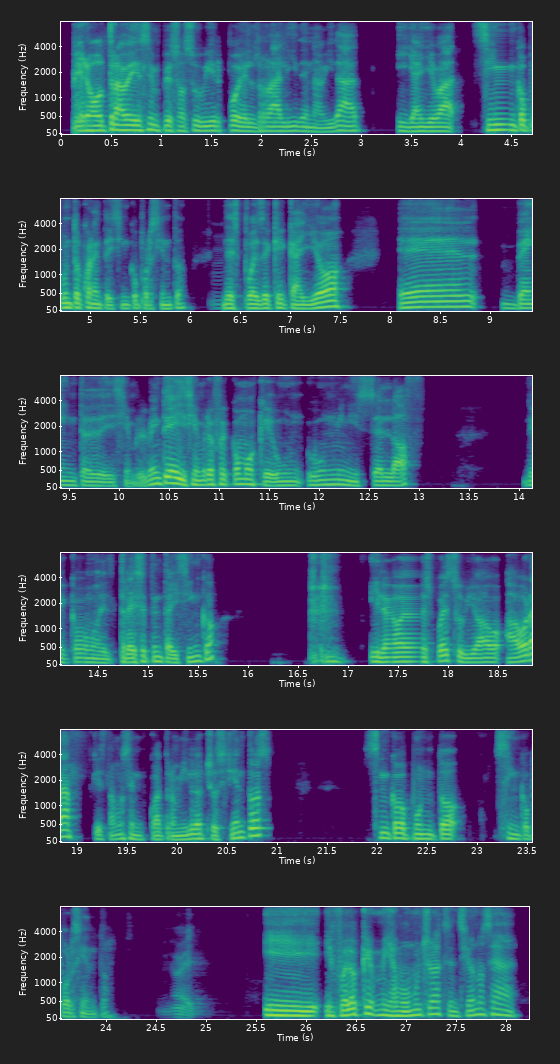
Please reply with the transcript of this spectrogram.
pero otra vez empezó a subir por el rally de Navidad y ya lleva 5.45% después de que cayó el 20 de diciembre. El 20 de diciembre fue como que un, un mini sell-off de como del 3.75 y luego después subió a- ahora que estamos en 4.800, 5.5%. Alright. Y, y fue lo que me llamó mucho la atención, o sea,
